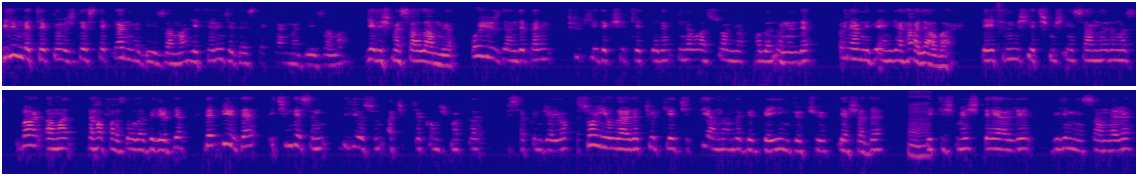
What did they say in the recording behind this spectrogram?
bilim ve teknoloji desteklenmediği zaman, yeterince desteklenmediği zaman gelişme sağlanmıyor. O yüzden de benim Türkiye'deki şirketlerin inovasyon yapmaların önünde önemli bir engel hala var. Eğitilmiş, yetişmiş insanlarımız var ama daha fazla olabilirdi. Ve bir de içindesin, biliyorsun açıkça konuşmakla bir sakınca yok. Son yıllarda Türkiye ciddi anlamda bir beyin göçü yaşadı. Hı hı. Yetişmiş değerli bilim insanları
